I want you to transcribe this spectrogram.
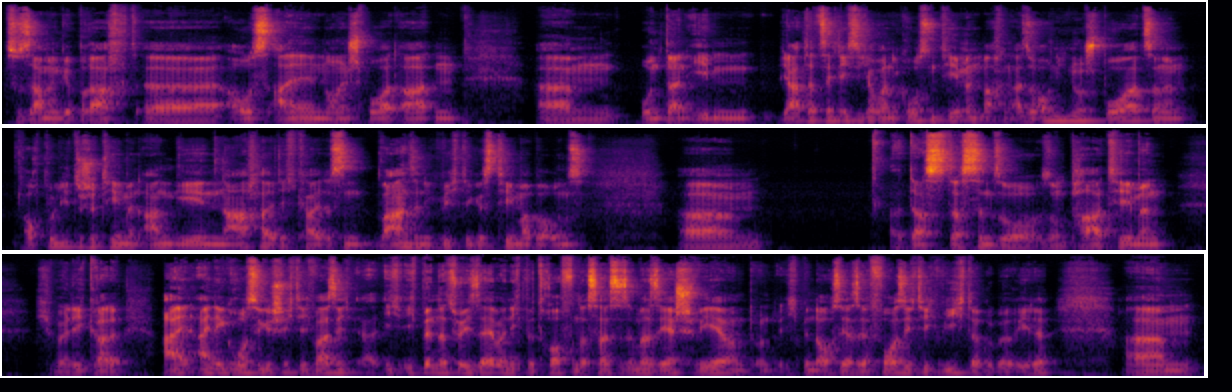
zusammengebracht, äh, aus allen neuen Sportarten ähm, und dann eben ja tatsächlich sich auch an die großen Themen machen. Also auch nicht nur Sport, sondern auch politische Themen angehen. Nachhaltigkeit ist ein wahnsinnig wichtiges Thema bei uns. Ähm, das, das sind so, so ein paar Themen. Ich überlege gerade, ein, eine große Geschichte, ich weiß nicht, ich, ich bin natürlich selber nicht betroffen, das heißt, es ist immer sehr schwer und, und ich bin auch sehr, sehr vorsichtig, wie ich darüber rede. Ähm,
